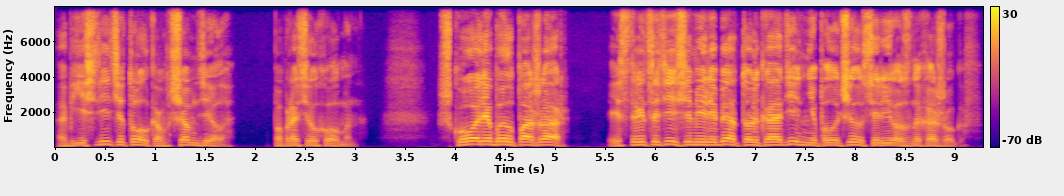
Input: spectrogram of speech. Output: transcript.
«Объясните толком, в чем дело», — попросил Холман. В школе был пожар. Из 37 ребят только один не получил серьезных ожогов.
